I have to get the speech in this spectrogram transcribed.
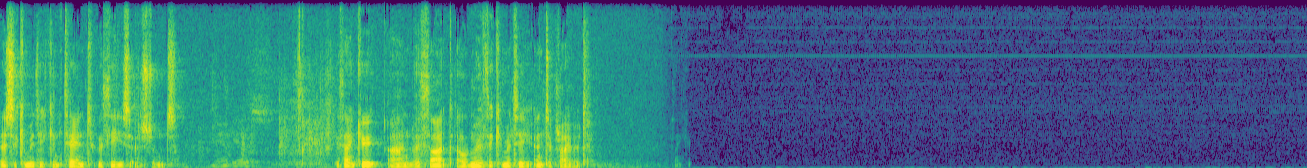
Is the committee content with these instruments? Thank you. And with that, I'll move the committee into private.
